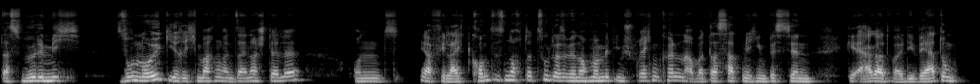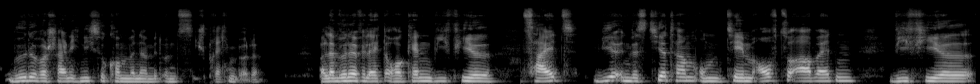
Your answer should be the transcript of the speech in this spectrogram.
Das würde mich so neugierig machen an seiner Stelle. Und ja, vielleicht kommt es noch dazu, dass wir nochmal mit ihm sprechen können, aber das hat mich ein bisschen geärgert, weil die Wertung würde wahrscheinlich nicht so kommen, wenn er mit uns sprechen würde. Weil dann würde er vielleicht auch erkennen, wie viel Zeit wir investiert haben, um Themen aufzuarbeiten, wie viel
